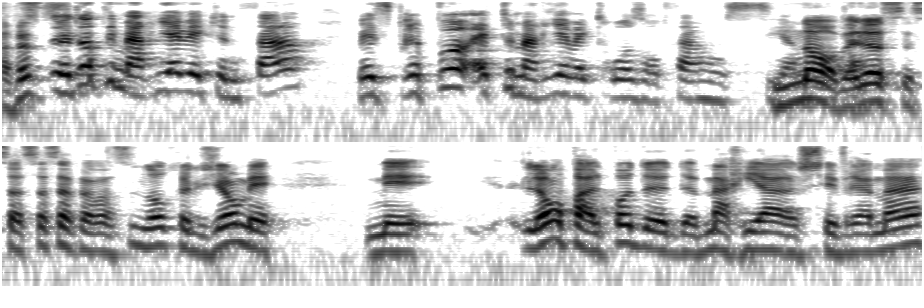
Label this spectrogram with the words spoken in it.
En fait, tu- t'es marié avec une femme, mais tu pourrais pas être marié avec trois autres femmes aussi. non, mais là, c'est ça, ça, ça fait partie d'une autre religion, mais, mais là, on parle pas de, de mariage. C'est vraiment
